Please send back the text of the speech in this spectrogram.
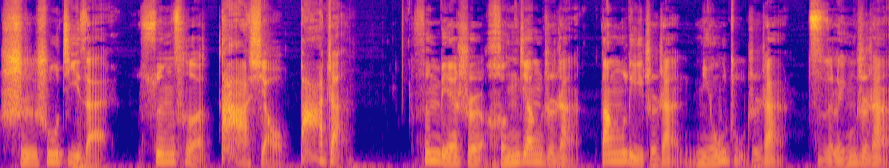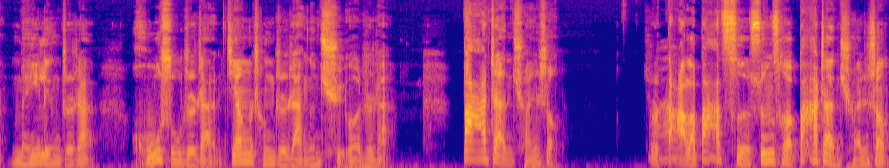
史书记载孙策大小八战，分别是横江之战、当立之战、牛渚之战、子陵之战、梅陵之战、湖熟之战、江城之战跟曲阿之战，八战全胜。就是打了八次，孙策八战全胜，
